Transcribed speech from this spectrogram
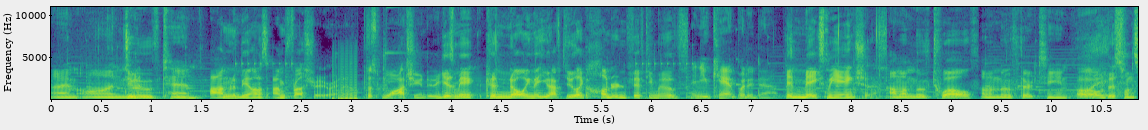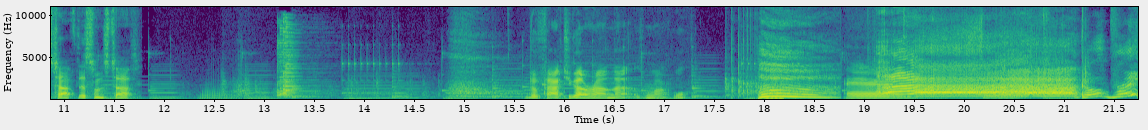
I'm on Dude. move 10. I'm gonna be honest, I'm frustrated right now. Just watching it, dude. It gives me, because knowing that you have to do like 150 moves, And you can't put it down. it makes me anxious. I'm on move 12. I'm on move 13. Oh, this one's tough. This one's tough. The fact you got around that is remarkable. And ah! don't break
